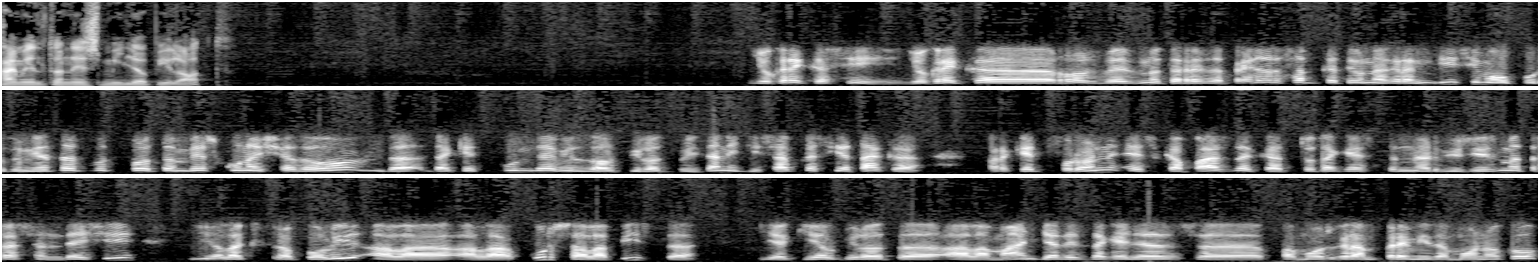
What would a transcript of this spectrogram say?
Hamilton és millor pilot? Jo crec que sí. Jo crec que Rosberg no té res a perdre, sap que té una grandíssima oportunitat, però també és coneixedor d'aquest punt dèbil del pilot britànic i sap que si ataca per aquest front és capaç de que tot aquest nerviosisme transcendeixi i l'extrapoli a, la, a la cursa, a la pista. I aquí el pilot eh, alemany, ja des d'aquelles eh, famós Gran Premi de Mónaco,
